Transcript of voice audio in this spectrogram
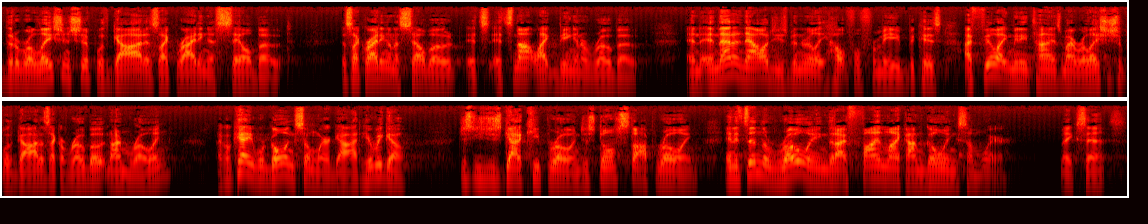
that a relationship with God is like riding a sailboat. It's like riding on a sailboat, it's, it's not like being in a rowboat. And, and that analogy has been really helpful for me because I feel like many times my relationship with God is like a rowboat and I'm rowing. Like, okay, we're going somewhere, God. Here we go. Just, you just got to keep rowing. Just don't stop rowing. And it's in the rowing that I find like I'm going somewhere. Makes sense?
